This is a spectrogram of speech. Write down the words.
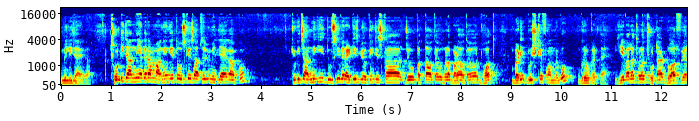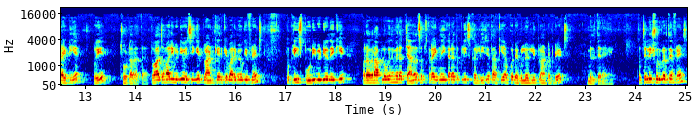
मिल ही जाएगा। छोटी चांदनी अगर आप मांगेंगे तो उसके हिसाब से भी मिल जाएगा आपको। क्योंकि चांदनी की दूसरी वेराइटीज़ भी होती हैं, जिसका जो पत्ता होता है वो थोड़ा बड़ा होता है और बहुत बड़ी बुश के फॉर्म में वो ग्रो करता है। ये वाला थोड़ा छोटा डॉर्फ वेराइटी है तो ये छोटा रहता है। तो आज हमारी वीडियो इसी के प्लांट केयर के बारे में होगी फ्रेंड्स तो प्लीज़ पूरी वीडियो देखिए और अगर आप लोगों ने मेरा चैनल सब्सक्राइब नहीं करा है तो प्लीज़ कर लीजिए ताकि आपको रेगुलरली प्लांट अपडेट्स मिलते रहें। तो चलिए शुरू करते हैं फ्रेंड्स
